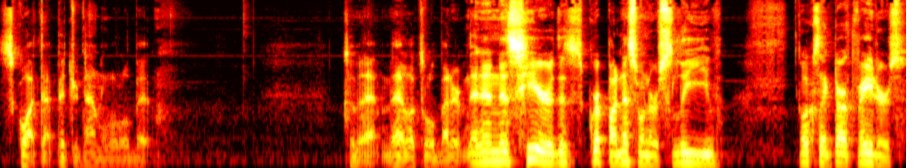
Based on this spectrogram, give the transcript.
squat that picture down a little bit. So that that looks a little better. And then this here, this grip on this one or sleeve, looks like Darth Vader's.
